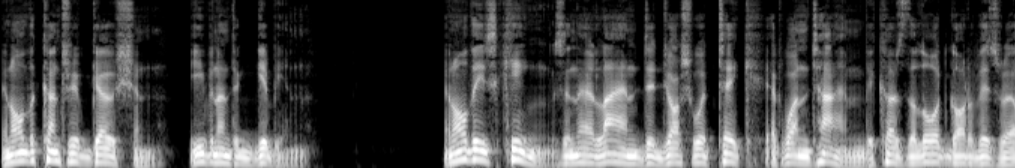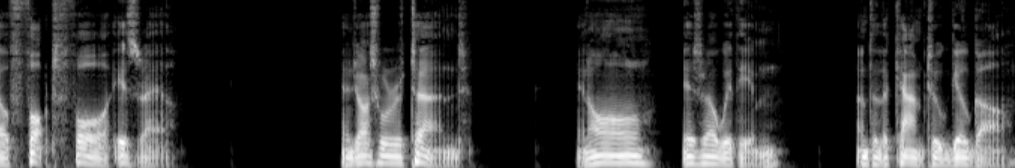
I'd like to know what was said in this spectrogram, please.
and all the country of Goshen, even unto Gibeon. And all these kings in their land did Joshua take at one time, because the Lord God of Israel fought for Israel. And Joshua returned, and all Israel with him, unto the camp to Gilgal.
